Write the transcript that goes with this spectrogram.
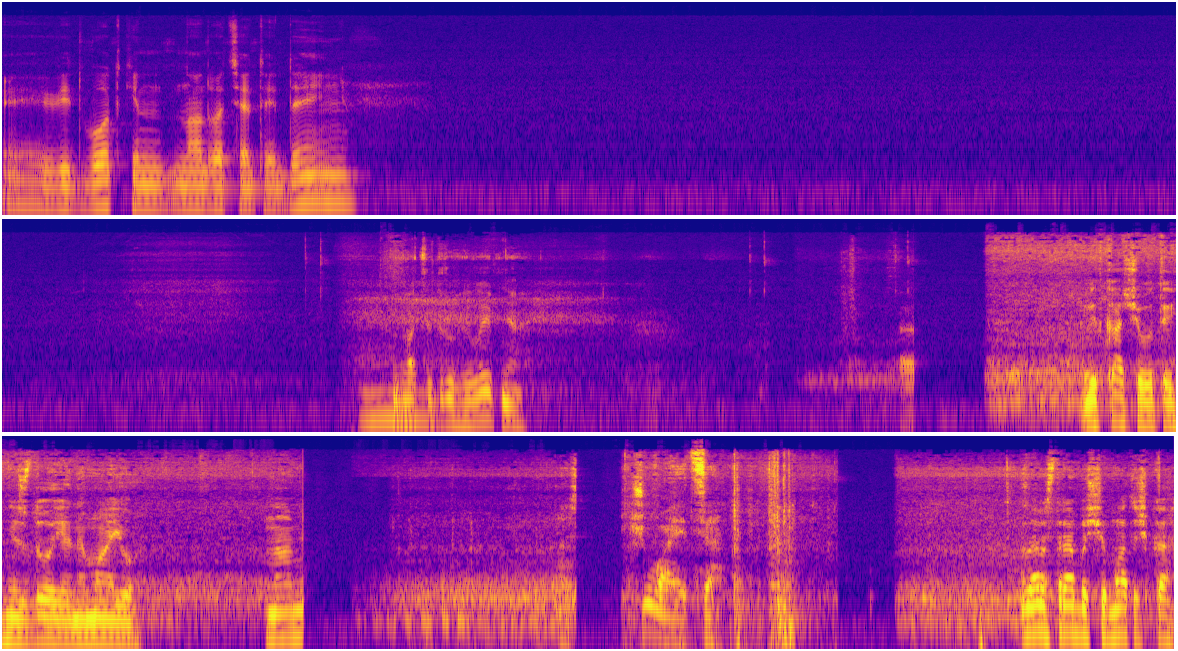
Е, Відводки на 20-й день. – 22 липня. Відкачувати гніздо я не маю намір. Чувається. Зараз треба, щоб маточка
